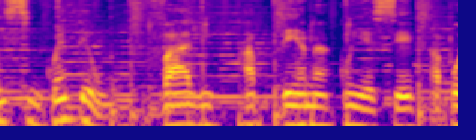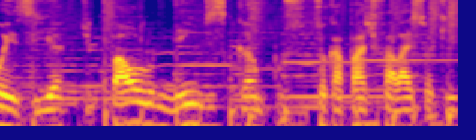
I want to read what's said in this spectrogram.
em 51. Vale a pena conhecer a poesia de Paulo Mendes Campos. Sou capaz de falar isso aqui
